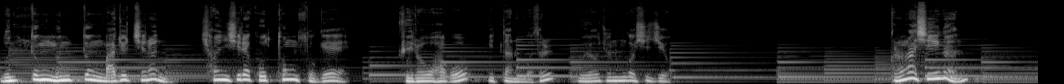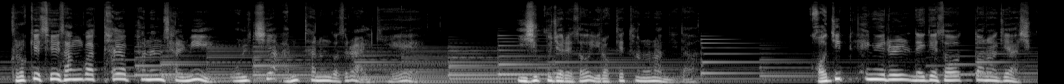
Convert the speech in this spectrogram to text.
문득 문득 마주치는 현실의 고통 속에 괴로워하고 있다는 것을 보여주는 것이지요. 그러나 시인은 그렇게 세상과 타협하는 삶이 옳지 않다는 것을 알기에 29절에서 이렇게 선언합니다. 거짓 행위를 내게서 떠나게 하시고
